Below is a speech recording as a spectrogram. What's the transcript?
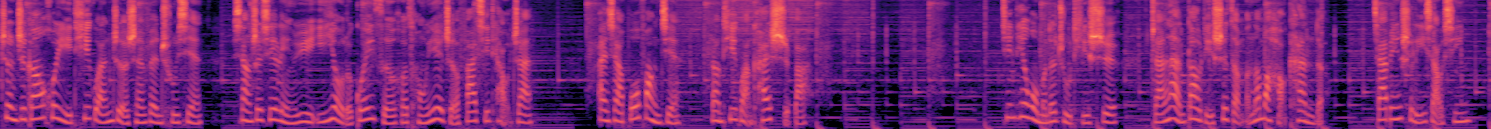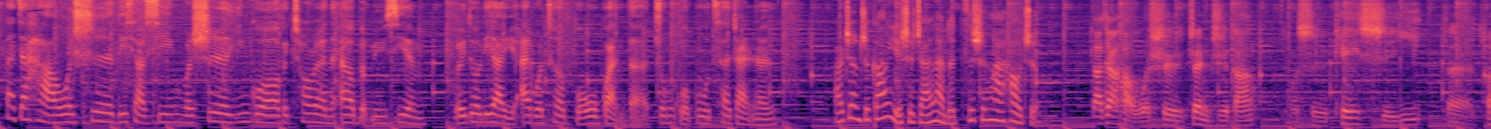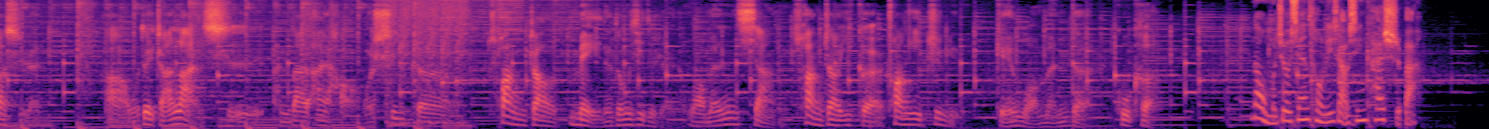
郑志刚会以踢馆者身份出现，向这些领域已有的规则和从业者发起挑战。按下播放键，让踢馆开始吧。今天我们的主题是：展览到底是怎么那么好看的？嘉宾是李小新。大家好，我是李小新，我是英国 Victoria and Albert Museum 维多利亚与艾伯特博物馆的中国部策展人。而郑志刚也是展览的资深爱好者。大家好，我是郑志刚，我是 K 十一的创始人。啊，我对展览是很大的爱好。我是一个创造美的东西的人。我们想创造一个创意之旅给我们的顾客。那我们就先从李小新开始吧。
